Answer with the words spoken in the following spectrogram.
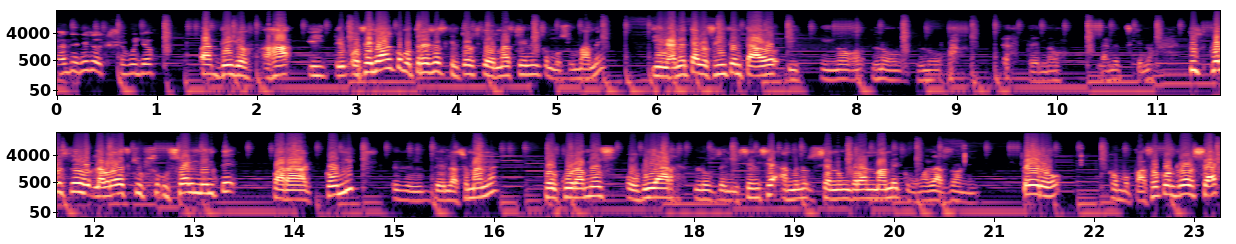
Antes digo, según yo. Ah, digo, ajá. Y, o sea, llevan como tres escritores que además tienen como su mame. Y la neta los he intentado y, no, no, no. Este, no. La neta es que no. Entonces, por eso la verdad es que usualmente para cómic de, la semana procuramos obviar los de licencia, a menos que sean un gran mame como las Ronnie. Pero, como pasó con Rorschach,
